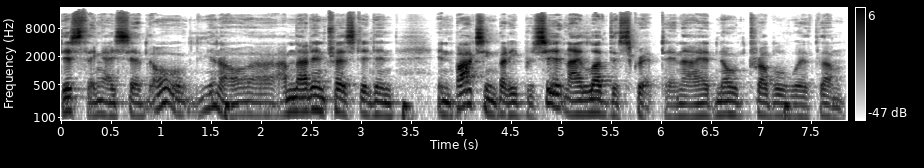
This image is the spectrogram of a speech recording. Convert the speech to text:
this thing, I said, "Oh, you know, uh, I'm not interested in in boxing, but he persisted, and I loved the script, and I had no trouble with um,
